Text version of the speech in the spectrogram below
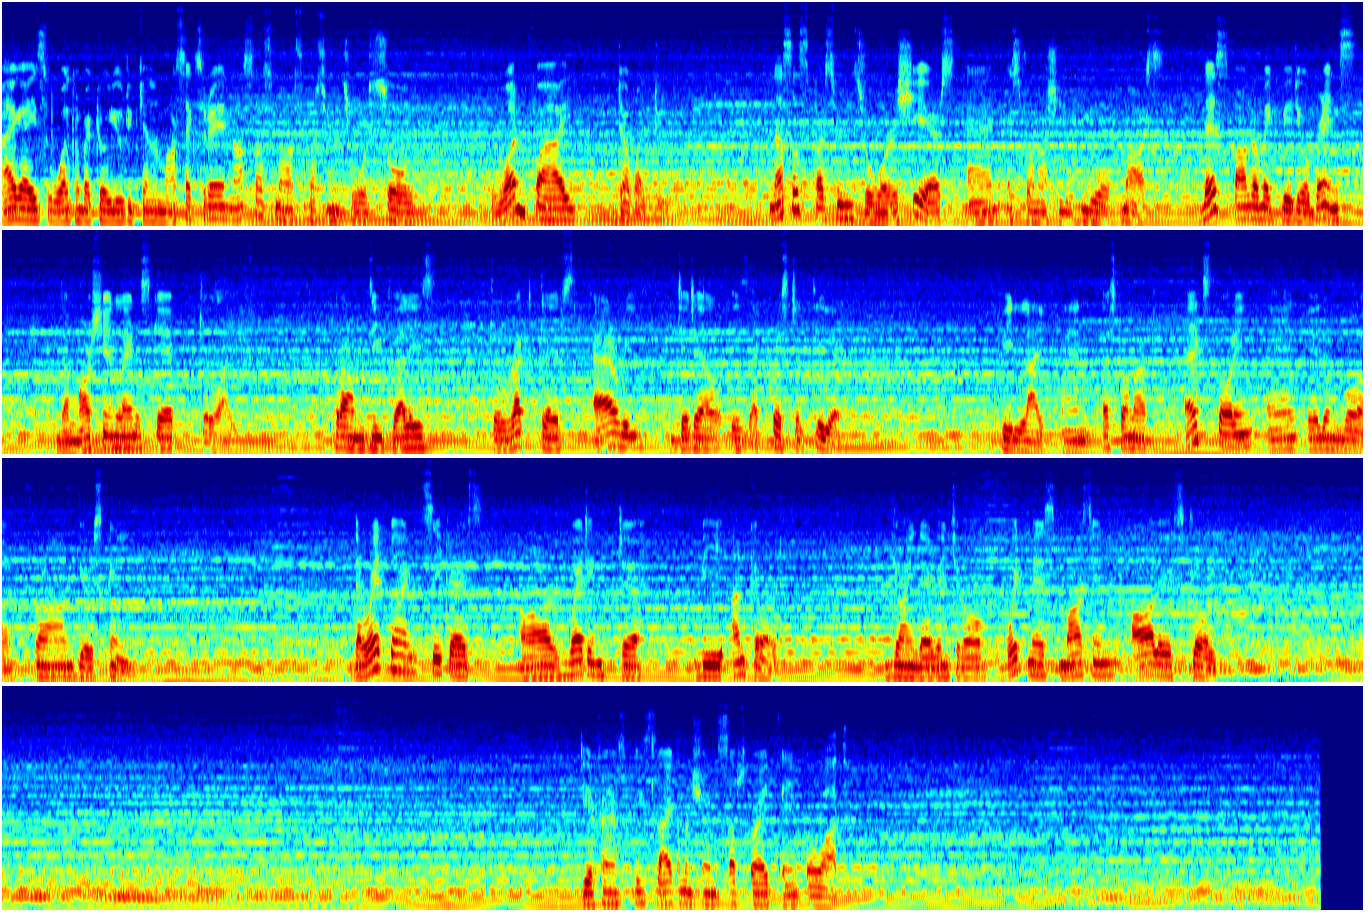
Hi guys, welcome back to our YouTube channel Mars X-ray NASA's Mars Perseverance rover Sol 1522. NASA's Perseverance rover shares an astonishing view of Mars. This panoramic video brings the Martian landscape to life. From deep valleys to rugged cliffs, every detail is a crystal clear. Feel like an astronaut exploring an alien world from your screen. The red planet secrets are waiting to be uncovered. Join the adventure of Witness Mars in all its glory. Dear friends, please like, comment, share, and subscribe. Thank you for watching.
